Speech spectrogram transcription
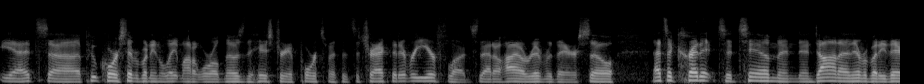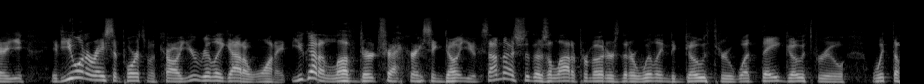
Yeah, it's uh, of course everybody in the late model world knows the history of Portsmouth. It's a track that every year floods that Ohio River there. So that's a credit to Tim and, and Donna and everybody there. You, if you want to race at Portsmouth, Carl, you really got to want it. You got to love dirt track racing, don't you? Because I'm not sure there's a lot of promoters that are willing to go through what they go through with the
